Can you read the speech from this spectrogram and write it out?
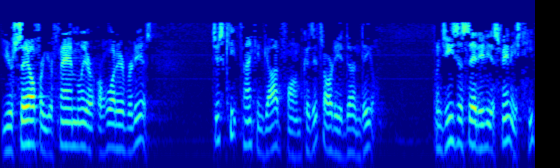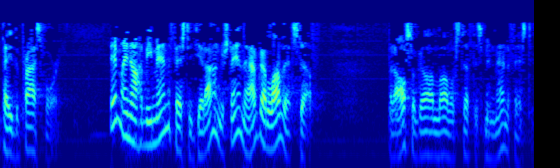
yourself or your family or, or whatever it is, just keep thanking God for them because it's already a done deal. When Jesus said it is finished, He paid the price for it. It may not be manifested yet. I understand that. I've got a lot of that stuff. But I also got a lot of stuff that's been manifested.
